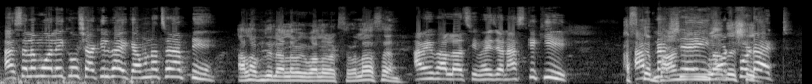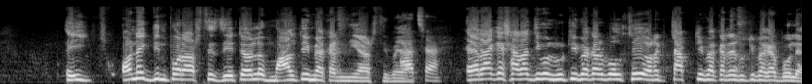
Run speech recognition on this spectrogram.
আসসালামু আলাইকুম শাকিল ভাই কেমন আছেন আপনি? আলহামদুলিল্লাহ আল্লাহ ভালো রাখছে। ভালো আছেন? আমি ভালো আছি ভাইজান। আজকে কি? আজকে বাংলাদেশে এই অনেক দিন পর আসছে যেটা হলো মাল্টি মেকার নিয়ে আসছি ভাই আচ্ছা। এর আগে সারা জীবন রুটি মেকার বলছে অনেক চাপটি মেকারের রুটি মেকার বলে।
